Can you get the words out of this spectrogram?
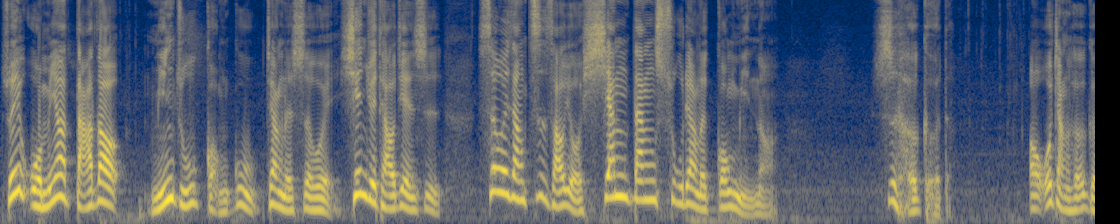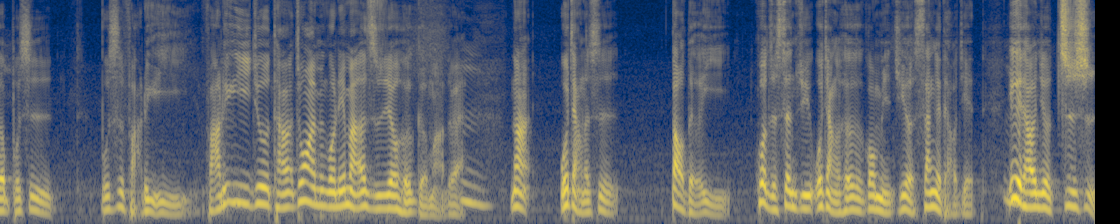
所以我们要达到民主巩固这样的社会，先决条件是社会上至少有相当数量的公民呢、是合格的。哦，我讲合格不是不是法律意义，法律意义就是台湾中华民国年满二十岁就合格嘛，对吧？那我讲的是道德意义，或者甚至于我讲的合格公民，只有三个条件，一个条件就是知识，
